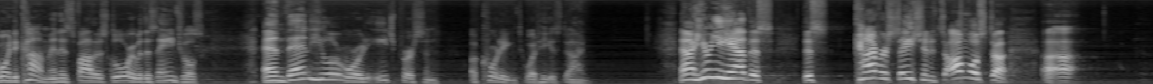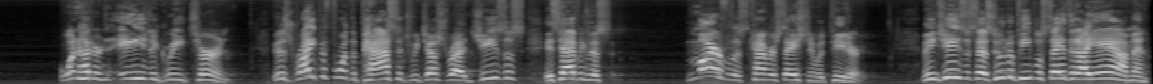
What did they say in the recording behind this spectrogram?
going to come in his Father's glory with his angels, and then he will reward each person according to what he has done. Now, here you have this, this conversation. It's almost a, a 180 degree turn. Because right before the passage we just read, Jesus is having this marvelous conversation with Peter. I mean, Jesus says, Who do people say that I am? And,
